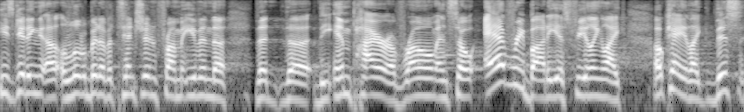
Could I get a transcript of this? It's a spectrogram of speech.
He's getting a, a little bit of attention from even the, the, the, the empire of Rome. And so everybody is feeling like, okay, like this,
